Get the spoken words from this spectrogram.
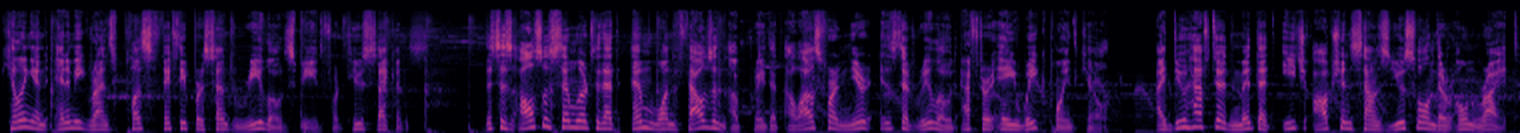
killing an enemy grants plus 50% reload speed for 2 seconds. This is also similar to that M1000 upgrade that allows for a near instant reload after a weak point kill. I do have to admit that each option sounds useful in their own right,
